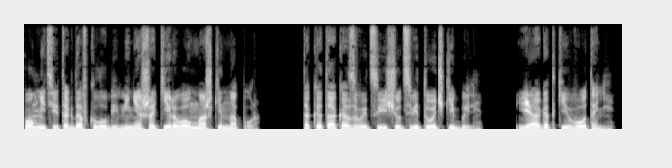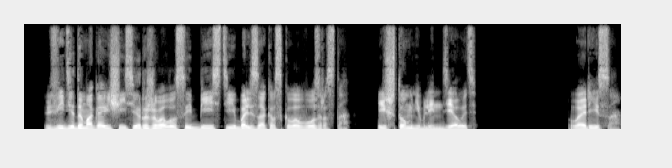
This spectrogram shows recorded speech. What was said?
Помните, тогда в клубе меня шокировал Машкин напор? Так это, оказывается, еще цветочки были. Ягодки, вот они в виде домогающейся рыжеволосой бестии бальзаковского возраста. И что мне, блин, делать? Лариса.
